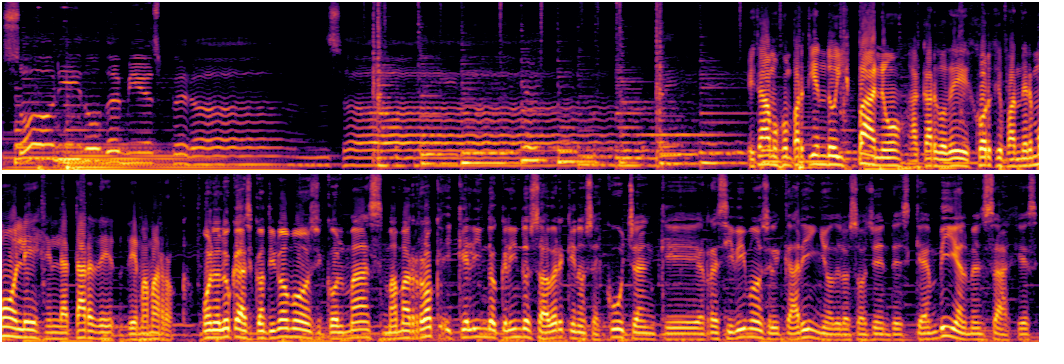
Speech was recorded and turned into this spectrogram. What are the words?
sonido de mi esperanza. Estábamos compartiendo Hispano a cargo de Jorge Van der Mole en la tarde de Mamá Rock. Bueno, Lucas, continuamos con más Mamá Rock y qué lindo, qué lindo saber que nos escuchan, que recibimos el cariño de los oyentes, que envían mensajes.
